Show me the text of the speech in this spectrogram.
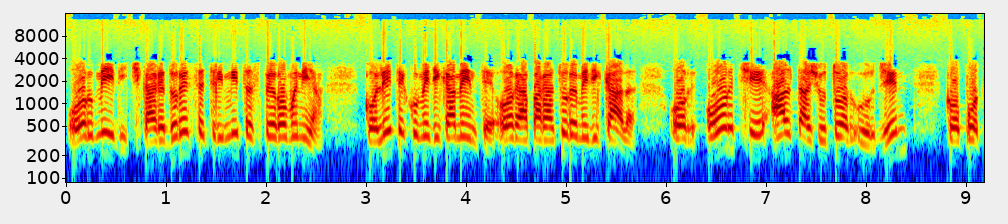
ori medici care doresc să trimită spre România, colete cu medicamente, ori aparatură medicală, ori orice alt ajutor urgent, că o pot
